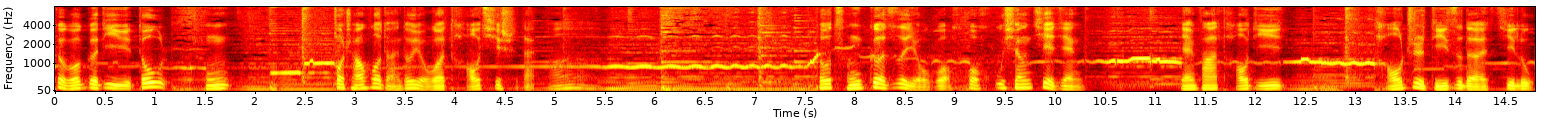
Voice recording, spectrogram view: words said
各国各地域都从或长或短都有过陶器时代啊。都曾各自有过或互相借鉴研发陶笛、陶制笛子的记录。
